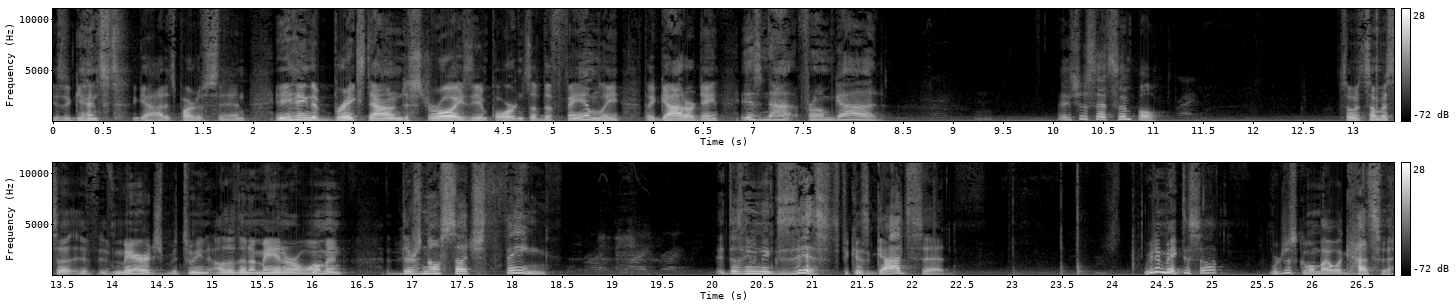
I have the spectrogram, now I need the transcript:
is against God, it's part of sin. Anything that breaks down and destroys the importance of the family that God ordained is not from God. It's just that simple. So when someone says if, if marriage between other than a man or a woman, there's no such thing. It doesn't even exist because God said. We didn't make this up. We're just going by what God said.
